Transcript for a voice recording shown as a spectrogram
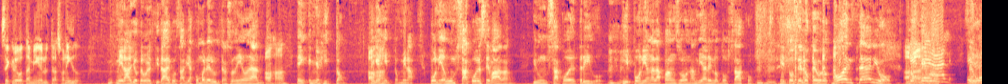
se creó también el ultrasonido. Mira, yo te voy a decir algo. ¿Sabías cómo era el ultrasonido de antes? Ajá. En, en Egipto. En. Egipto. Mira, ponían un saco de cebada y un saco de trigo. Y ponían a la panzona a miar en los dos sacos. Entonces lo que brotó. No, en serio. Ajá. Lo que es Según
